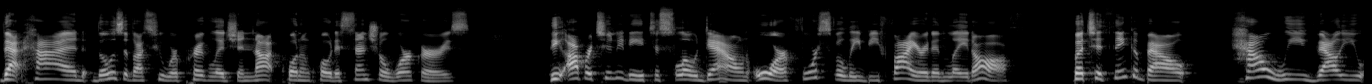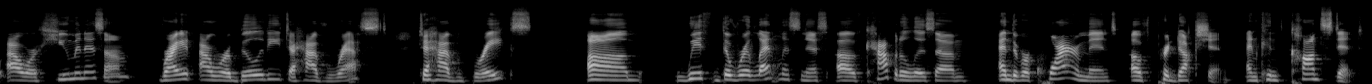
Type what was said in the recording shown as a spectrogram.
that had those of us who were privileged and not quote unquote essential workers the opportunity to slow down or forcefully be fired and laid off, but to think about how we value our humanism, right? Our ability to have rest, to have breaks, um, with the relentlessness of capitalism and the requirement of production and con- constant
